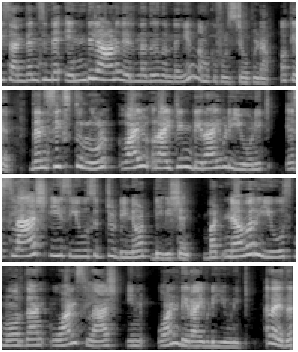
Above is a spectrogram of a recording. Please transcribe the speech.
ഈ സെന്റൻസിന്റെ എൻഡിലാണ് വരുന്നത് എന്നുണ്ടെങ്കിൽ നമുക്ക് ഫുൾ സ്റ്റോപ്പ് ഇടാം. Okay then six rule while writing derived unit a slash is used to denote division but never use more than one slash in one derived unit അതായത്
